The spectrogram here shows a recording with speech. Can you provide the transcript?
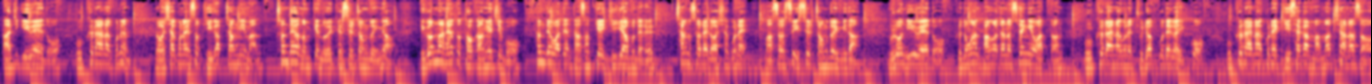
아직 이외에도 우크라이나군은 러시아군에서 기갑 장비만 천대가 넘게 노획했을 정도이며 이것만 해도 더 강해지고 현대화된 다섯 개의 기계화 부대를 창설해 러시아군에 맞설 수 있을 정도입니다. 물론 이외에도 그동안 방어전을 수행해왔던 우크라이나군의 주력 부대가 있고 우크라이나군의 기세가 만만치 않아서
